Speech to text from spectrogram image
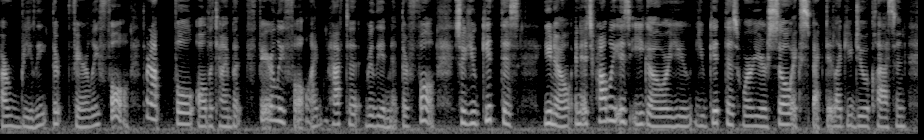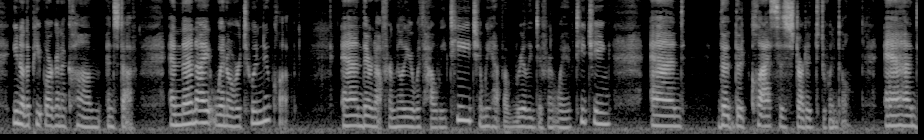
are really they're fairly full they're not full all the time but fairly full i have to really admit they're full. So you get this you know and it's probably is ego or you you get this where you're so expected like you do a class and you know the people are to come and stuff. And then i went over to a new club and they're not familiar with how we teach and we have a really different way of teaching and the the classes started to dwindle. And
